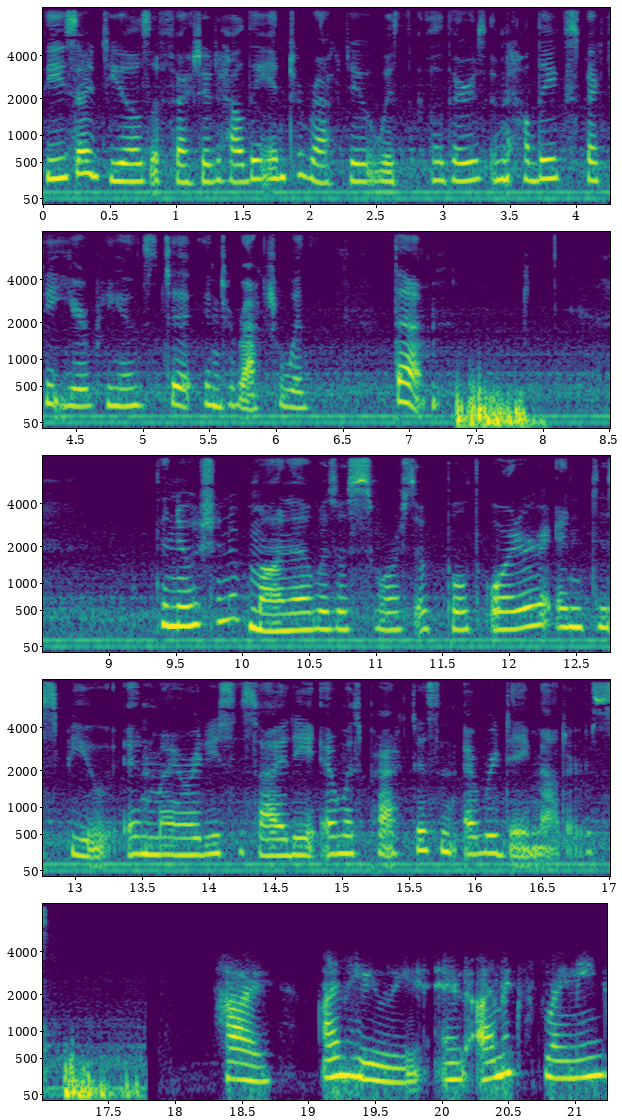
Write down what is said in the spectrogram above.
These ideals affected how they interacted with others and how they expected Europeans to interact with them. The notion of mana was a source of both order and dispute in Maori society and was practiced in everyday matters. Hi, I'm Haley, and I'm explaining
